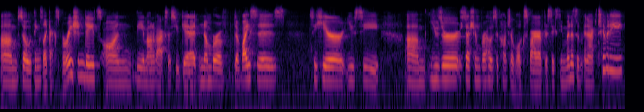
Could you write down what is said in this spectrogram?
um, so things like expiration dates on the amount of access you get, number of devices. So here you see um, user session for hosted content will expire after 60 minutes of inactivity.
